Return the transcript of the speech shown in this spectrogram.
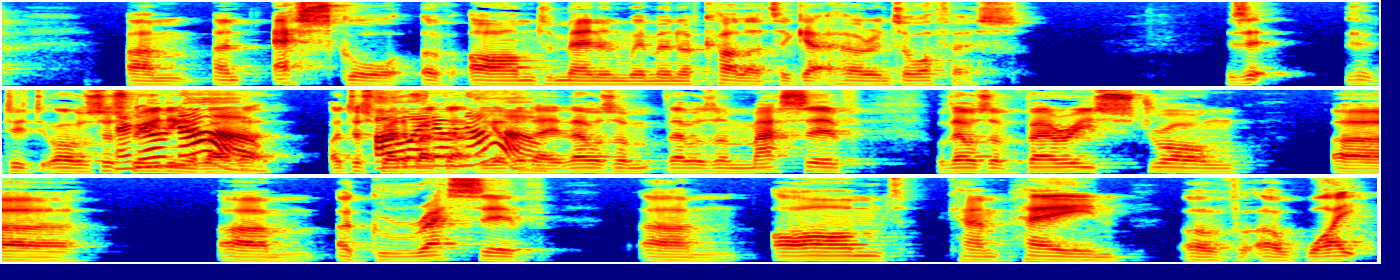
um, an escort of armed men and women of color to get her into office? Is it? Did, I was just I reading about that. I just read Oh, about that the other day. There was a there was a massive, well, there was a very strong, uh, um, aggressive, um, armed campaign of a white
